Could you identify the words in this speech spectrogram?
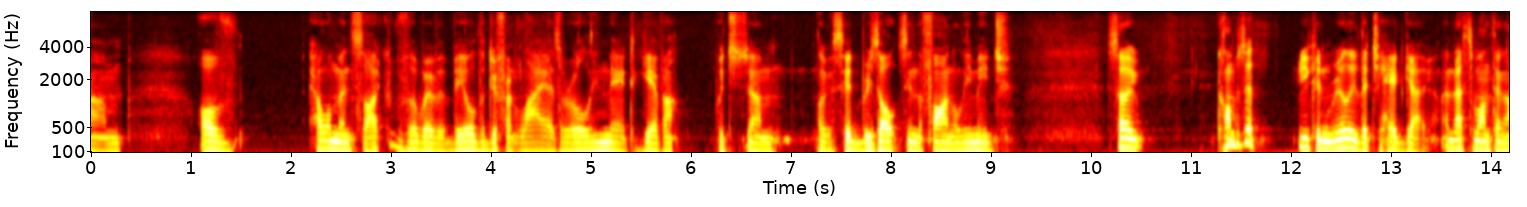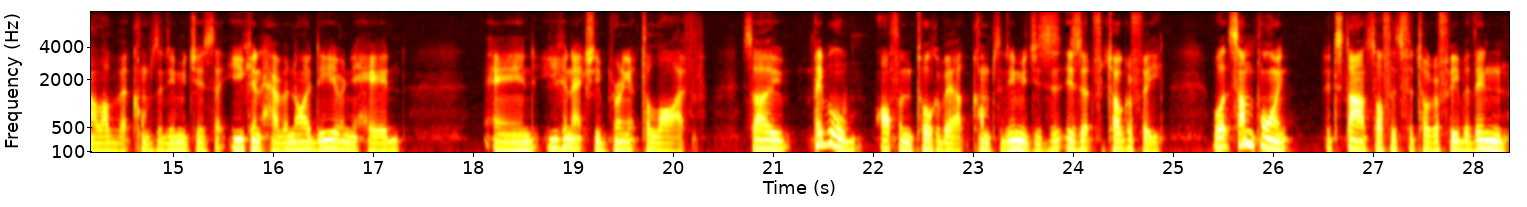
um, of elements, like whether it be all the different layers are all in there together, which, um, like I said, results in the final image. So, composite, you can really let your head go, and that's the one thing I love about composite images that you can have an idea in your head, and you can actually bring it to life. So, people often talk about composite images. Is it photography? Well, at some point, it starts off as photography, but then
